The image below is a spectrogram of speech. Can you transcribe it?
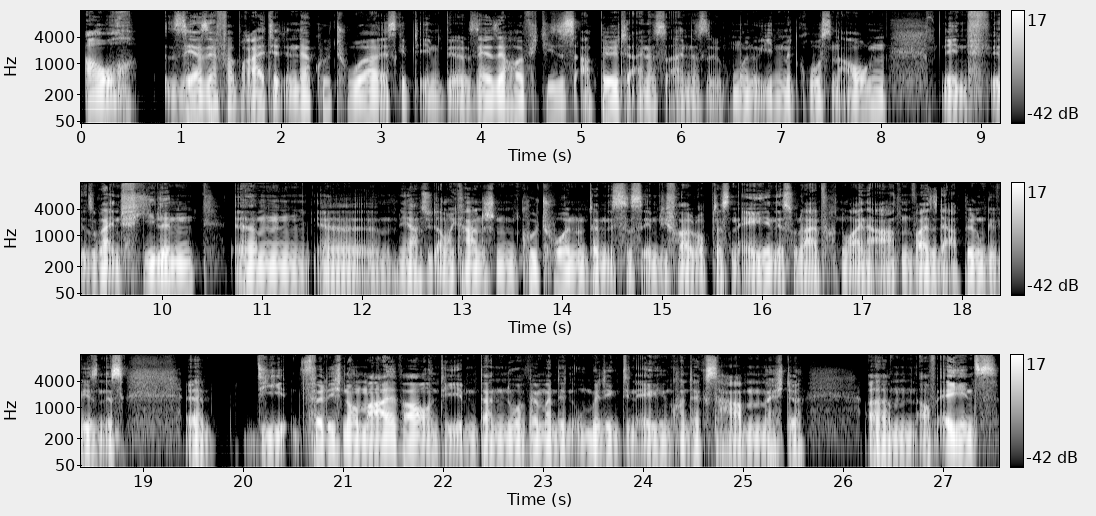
auch sehr, sehr verbreitet in der Kultur. Es gibt eben sehr, sehr häufig dieses Abbild eines, eines Humanoiden mit großen Augen, in, sogar in vielen ähm, äh, ja, südamerikanischen Kulturen. Und dann ist es eben die Frage, ob das ein Alien ist oder einfach nur eine Art und Weise der Abbildung gewesen ist. Äh, die völlig normal war und die eben dann nur, wenn man den unbedingt den Alien-Kontext haben möchte, ähm, auf Aliens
